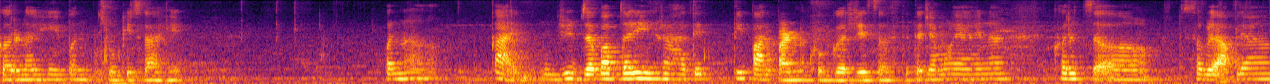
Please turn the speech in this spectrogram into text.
करणं हे पण चुकीचं आहे. पण काय जी जबाबदारी राहते ती पार पाडणं खूप गरजेचं असते. त्याच्यामुळे आहे ना खरंच सगळं सगळ्या आपल्या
